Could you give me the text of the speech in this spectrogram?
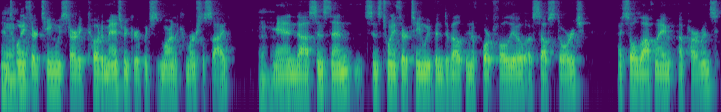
In mm-hmm. 2013, we started Coda Management Group, which is more on the commercial side. Mm-hmm. And uh, since then, since 2013, we've been developing a portfolio of self storage. I sold off my apartments.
